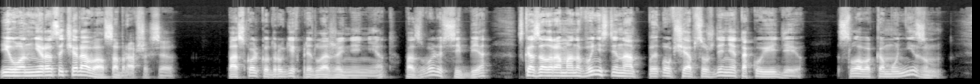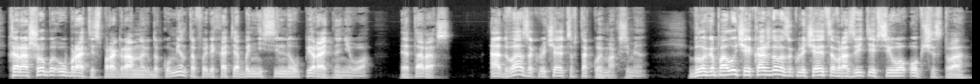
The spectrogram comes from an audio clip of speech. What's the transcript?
И он не разочаровал собравшихся. Поскольку других предложений нет, позволю себе, сказал Романов, вынести на общее обсуждение такую идею. Слово «коммунизм» Хорошо бы убрать из программных документов или хотя бы не сильно упирать на него. Это раз. А два заключается в такой максиме. Благополучие каждого заключается в развитии всего общества,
